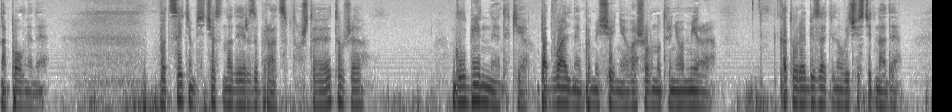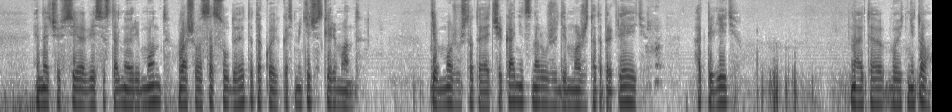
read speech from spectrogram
наполнены. Вот с этим сейчас надо и разобраться, потому что это уже глубинные такие подвальные помещения вашего внутреннего мира, которые обязательно вычистить надо. Иначе все, весь остальной ремонт вашего сосуда — это такой косметический ремонт, где мы можем что-то отчеканить снаружи, где мы можем что-то приклеить, отпилить. Но это будет не то.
